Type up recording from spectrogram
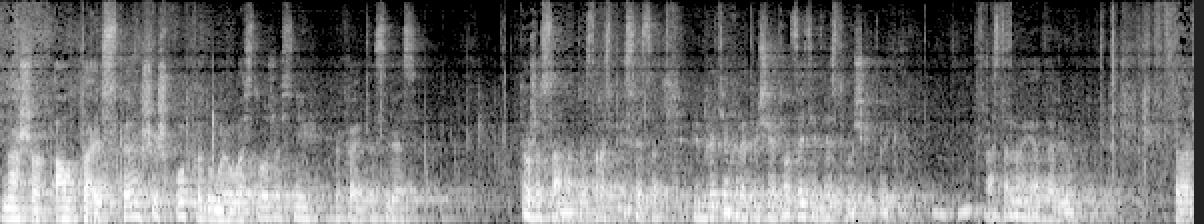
Наша Алтайская Шишковка, думаю, у вас тоже с ней какая-то связь. То же самое, то есть расписывается, библиотекарь отвечает вот за эти две строчки только. Остальное я дарю. Так,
